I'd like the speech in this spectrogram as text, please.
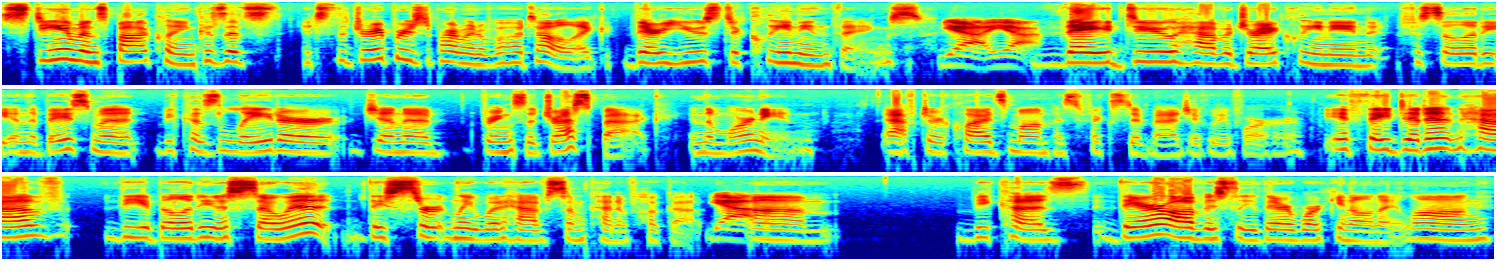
steam and spot clean because it's it's the draperies department of a hotel. Like they're used to cleaning things. Yeah, yeah. They do have a dry cleaning facility in the basement because later Jenna brings the dress back in the morning after Clyde's mom has fixed it magically for her. If they didn't have the ability to sew it, they certainly would have some kind of hookup. Yeah. Um because they're obviously there working all night long.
